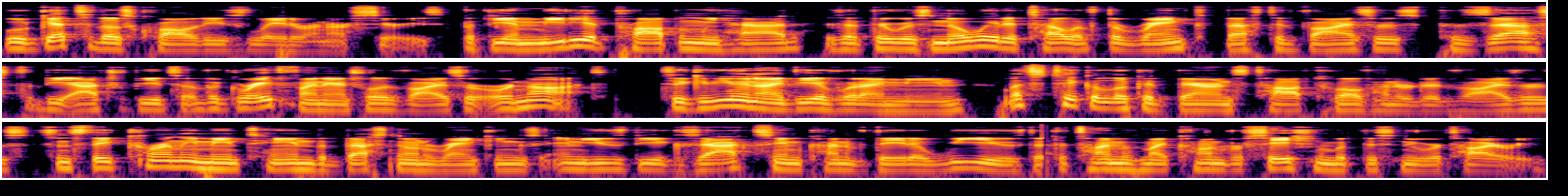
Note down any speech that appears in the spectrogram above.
We'll get to those qualities later in our series, but the immediate problem we had is that there was no way to tell if the ranked best advisors possessed the attributes of a great financial advisor or not. To give you an idea of what I mean, let's take a look at Barron's top 1200 advisors, since they currently maintain the best known rankings and use the exact same kind of data we used at the time of my conversation with this new retiree.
